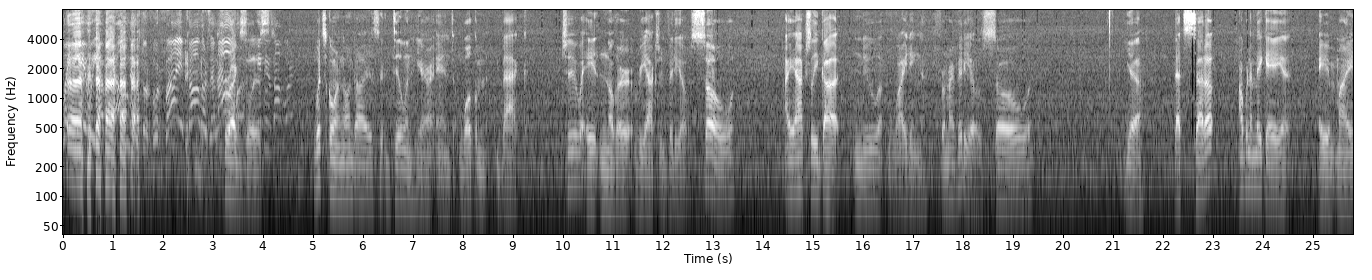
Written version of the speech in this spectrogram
Like here we have a helper for five dollars an hour. Craigslist. It is not worth What's going on guys? Dylan here and welcome back to another reaction video. So, I actually got new lighting for my videos. So, yeah, that's setup. I'm gonna make a a my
